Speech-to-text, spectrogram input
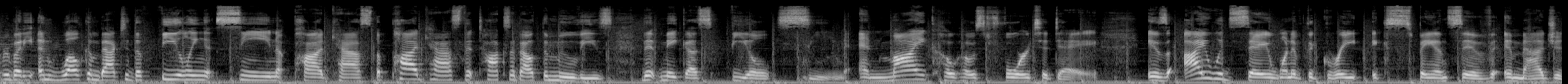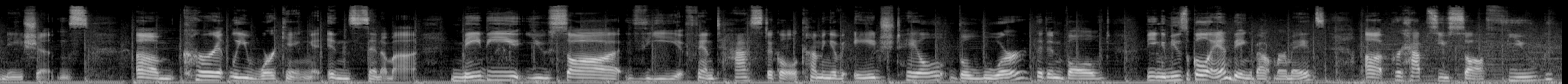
Everybody, and welcome back to the Feeling Seen podcast, the podcast that talks about the movies that make us feel seen. And my co host for today is, I would say, one of the great expansive imaginations um, currently working in cinema. Maybe you saw the fantastical coming of age tale, The Lure, that involved being a musical and being about mermaids. Uh, perhaps you saw Fugue,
